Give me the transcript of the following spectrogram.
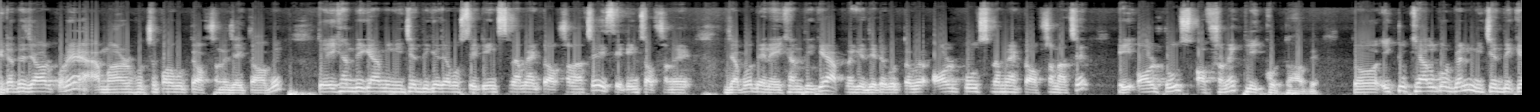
এটাতে যাওয়ার পরে আমার হচ্ছে পরবর্তী অপশনে যাইতে হবে। তো এইখান থেকে আমি নিচের দিকে যাব সেটিংস নামে একটা অপশন আছে, এই সেটিংস অপশনে যাব। দেন এইখান থেকে আপনাকে যেটা করতে হবে অল টুলস নামে একটা অপশন আছে, এই অল টুলস অপশনে ক্লিক করতে হবে। তো একটু খেয়াল করবেন, নিচের দিকে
